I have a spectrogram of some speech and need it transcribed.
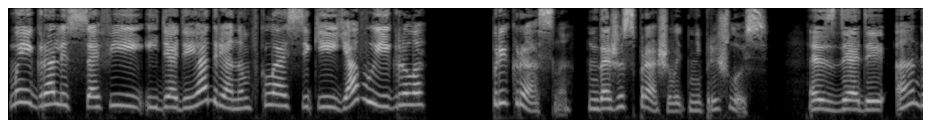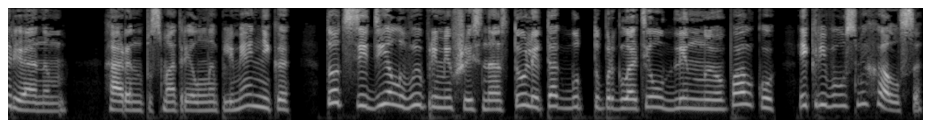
«Мы играли с Софией и дядей Адрианом в классике, и я выиграла». «Прекрасно. Даже спрашивать не пришлось. С дядей Адрианом Харрен посмотрел на племянника. Тот сидел, выпрямившись на стуле, так будто проглотил длинную палку и криво усмехался.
